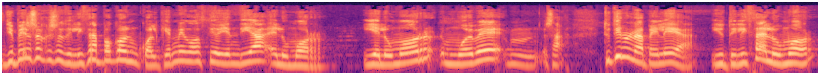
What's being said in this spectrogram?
yo pienso que se utiliza poco en cualquier negocio hoy en día el humor. Y el humor mueve. Mm, o sea, tú tienes una pelea y utilizas el humor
